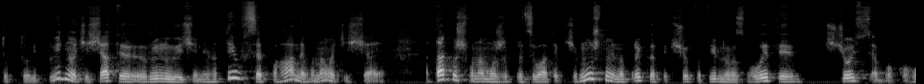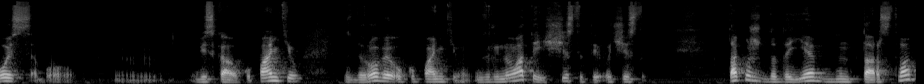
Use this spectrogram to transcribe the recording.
Тобто, відповідно, очищати руйнуючий негатив, все погане, вона очищає. А також вона може працювати як чернушною, наприклад, якщо потрібно розвалити щось або когось, або війська окупантів, здоров'я окупантів, зруйнувати і щистити, очистити. Також додає бунтарства.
